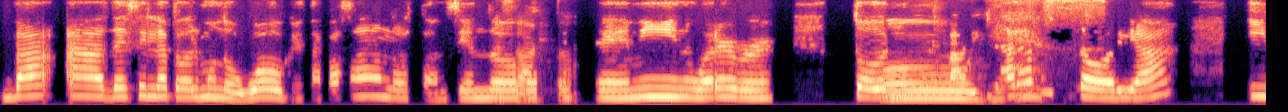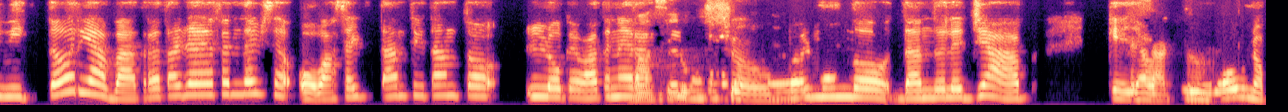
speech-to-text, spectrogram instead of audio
va a decirle a todo el mundo, wow, ¿qué está pasando? Están siendo este, mean, whatever. Todo el mundo le va Oh, a a yes. Victoria y Victoria va a tratar de defenderse o va a ser tanto y tanto lo que va a tener Va a arriba, un show. todo el mundo dándole jab, que a Exacto. decir, wow, no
